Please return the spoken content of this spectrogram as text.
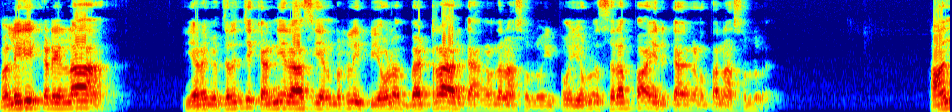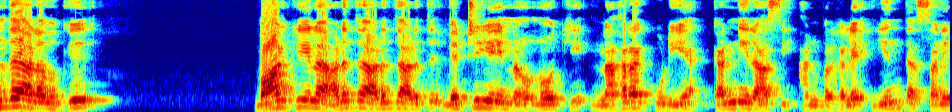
மளிகை கடையெல்லாம் எனக்கு தெரிஞ்சு கன்னி ராசி அன்பர்கள் இப்போ எவ்வளோ பெட்டராக இருக்காங்கன்னு தான் நான் சொல்லுவேன். இப்போ எவ்வளோ சிறப்பாக இருக்காங்கன்னு தான் நான் சொல்லுவேன். அந்த அளவுக்கு வாழ்க்கையில் அடுத்து அடுத்து அடுத்து வெற்றியை நோக்கி நகரக்கூடிய கன்னி ராசி அன்பர்களே இந்த சனி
